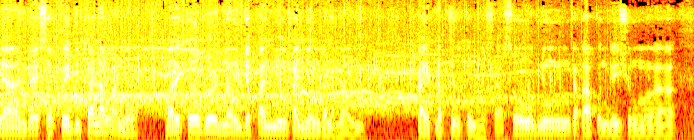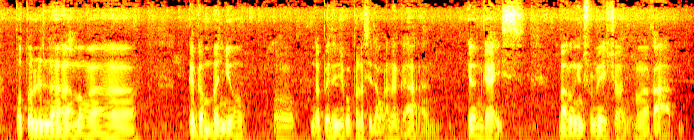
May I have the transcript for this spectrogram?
Yan guys. So, pwede pa lang ano, ma-recover ng Japan yung kanyang galamay. Kahit naputol na siya. So, wag nyong tatapon guys yung mga putol na mga gagamba nyo o na pwede nyo pa pala silang alagaan. Yun guys, bagong information mga kaapi.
